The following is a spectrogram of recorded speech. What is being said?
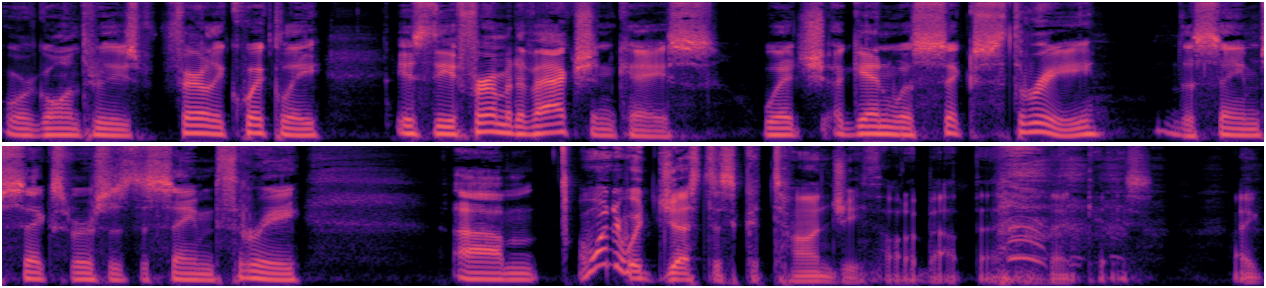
we're going through these fairly quickly is the affirmative action case, which again was six three, the same six versus the same three. Um, I wonder what Justice Ketanji thought about that that case. Like,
